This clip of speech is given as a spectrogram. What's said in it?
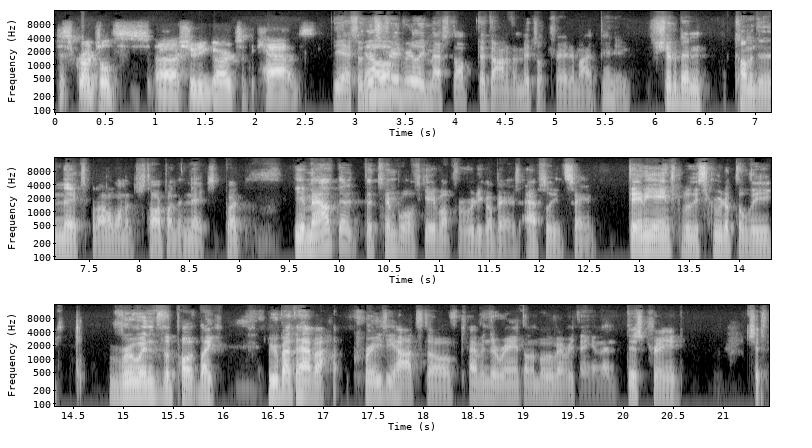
disgruntled uh, shooting guard to the Cavs. Yeah, so now, this trade really messed up the Donovan Mitchell trade, in my opinion. Should have been coming to the Knicks, but I don't want to just talk about the Knicks. But the amount that the Timberwolves gave up for Rudy Gobert is absolutely insane. Danny Ainge completely screwed up the league, ruined the po- like we were about to have a crazy hot stove, Kevin Durant on the move, everything, and then this trade just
